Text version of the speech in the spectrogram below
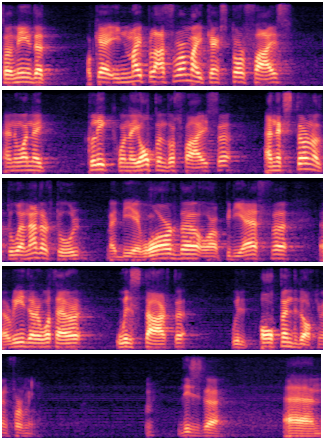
So it means that okay, in my platform, I can store files, and when I click, when I open those files, uh, an external tool, another tool, maybe a Word or a PDF, uh, a reader, whatever, will start, uh, will open the document for me. Hmm. This is a, um,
